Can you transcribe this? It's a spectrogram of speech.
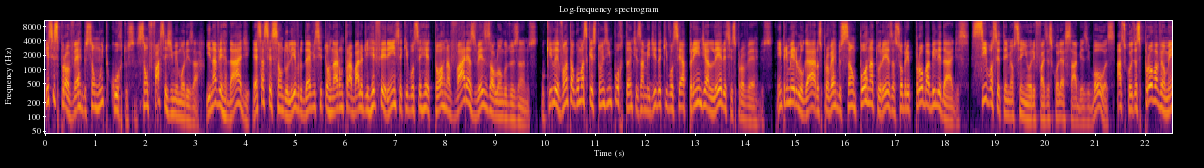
esses provérbios são muito curtos, são fáceis de memorizar. E na verdade, essa seção do livro deve se tornar um trabalho de referência que você retorna várias vezes ao longo dos anos, o que levanta algumas questões importantes à medida que você aprende a ler esses provérbios. Em primeiro lugar, os provérbios são, por natureza, sobre probabilidades. Se você teme ao Senhor e faz escolhas sábias e boas, as coisas provavelmente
